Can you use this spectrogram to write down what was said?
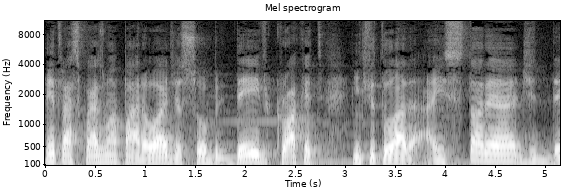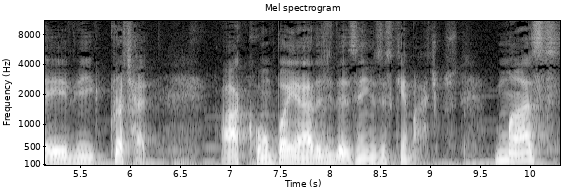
entre as quais uma paródia sobre Dave Crockett intitulada A História de Dave Crockett acompanhada de desenhos esquemáticos. Mas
